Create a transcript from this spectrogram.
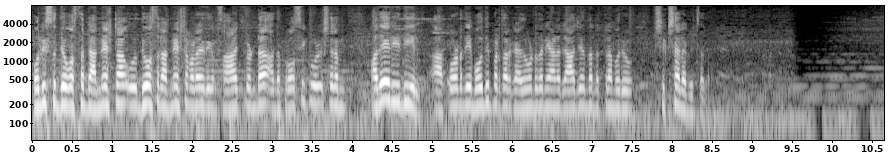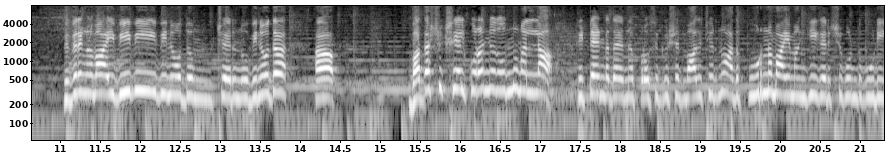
പോലീസ് ഉദ്യോഗസ്ഥന്റെ അന്വേഷണ ഉദ്യോഗസ്ഥരുടെ അന്വേഷണം വളരെയധികം സഹായിച്ചിട്ടുണ്ട്. അത് പ്രോസിക്യൂഷനും അതേ രീതിയിൽ കോടതിയെ ബോധ്യപ്പെടുത്താൻ അതുകൊണ്ട് തന്നെയാണ് രാജേന്ദ്രൻ ഇത്തരം ഒരു ശിക്ഷ ലഭിച്ചത്. വിവരങ്ങളുമായി വി വി വിനോദും ചേരുന്നു. വിനോദ് വധശിക്ഷയിൽ കുറഞ്ഞതൊന്നുമല്ല കിട്ടേണ്ടത് എന്ന് പ്രോസിക്യൂഷൻ വാദിച്ചിരുന്നു. അത് പൂർണമായും അംഗീകരിച്ചുകൊണ്ടുകൂടി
